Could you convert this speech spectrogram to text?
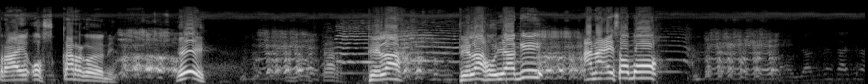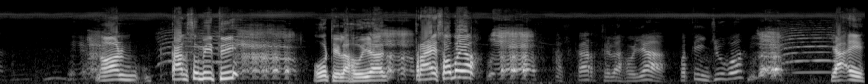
try Oscar kaya nih. Hei, Dela Dela Hoyaki anake sapa? Non Kang Sumidi. Oh, Dela Hoya try sapa ya? Oscar de la Hoya, petinju apa? Yae.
